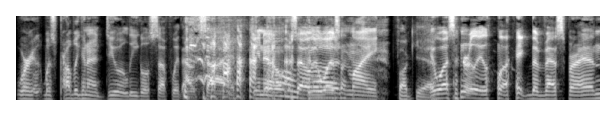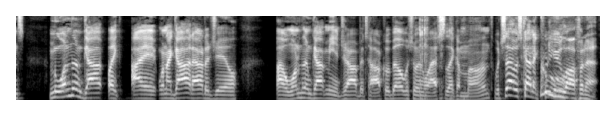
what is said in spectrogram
were was probably gonna do illegal stuff with outside, you know. Oh, so it wasn't like Fuck yeah. it wasn't really like the best friends. I mean, one of them got like I when I got out of jail, uh, one of them got me a job at Taco Bell, which only lasted like a month, which that was kind of cool. What are you laughing at?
